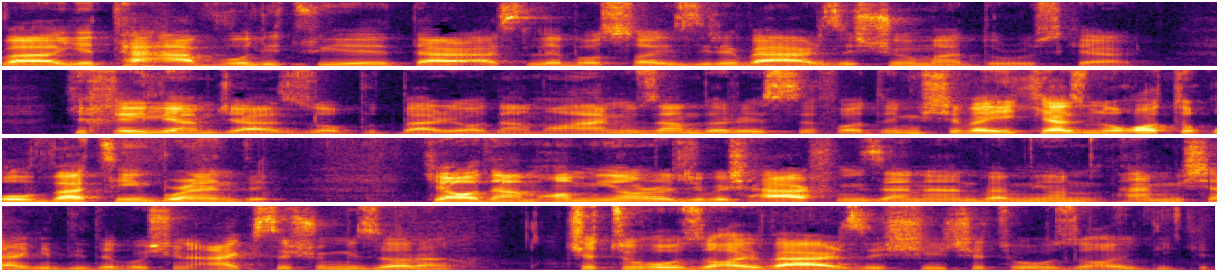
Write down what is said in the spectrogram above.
و یه تحولی توی در اصل لباسای زیر ورزشی اومد درست کرد که خیلی هم جذاب بود برای آدم ها هنوزم داره استفاده میشه و یکی از نقاط قوت این برنده. که آدم ها میان راجبش حرف می‌زنن و میان همیشه اگه دیده باشین عکسش رو می‌ذارن چه تو حوزه های ورزشی چه تو حوزه های دیگه.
